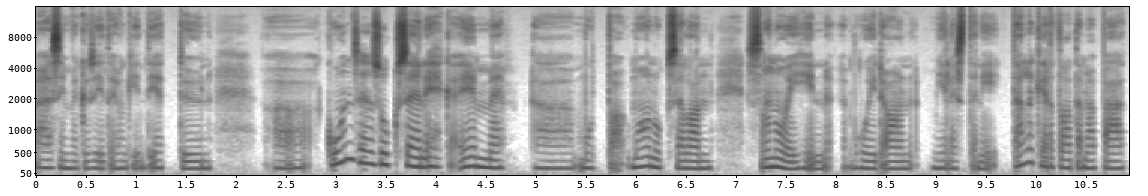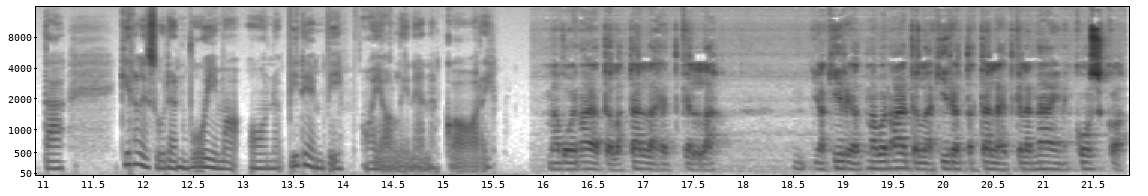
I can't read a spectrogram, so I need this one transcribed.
Pääsimmekö siitä johonkin tiettyyn äh, konsensukseen? Ehkä emme, mutta Maanukselan sanoihin voidaan mielestäni tällä kertaa tämä päättää kirjallisuuden voima on pidempi ajallinen kaari. Mä voin ajatella tällä hetkellä ja kirjo- mä voin ajatella ja kirjoittaa tällä hetkellä näin, koska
